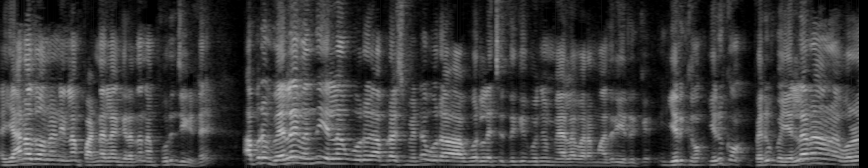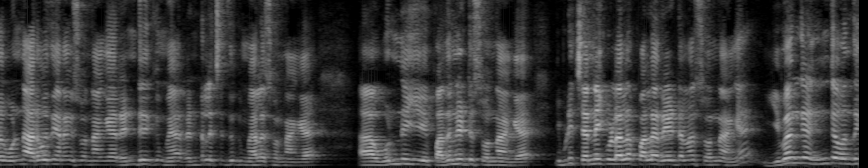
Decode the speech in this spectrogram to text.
ஏனதோனன் எல்லாம் பண்ணலைங்கிறத நான் புரிஞ்சுக்கிட்டேன். அப்புறம் விலை வந்து எல்லாம் ஒரு அப்ராக்சிமேட்டாக ஒரு ஒரு லட்சத்துக்கு கொஞ்சம் மேலே வர மாதிரி இருக்கு. இருக்கும் இருக்கும். பெரும் எல்லாரும் ஒரு ஒன்று அறுபது எனக்கு சொன்னாங்க ரெண்டுக்கு மே ரெண்டு லட்சத்துக்கு மேலே சொன்னாங்க. ஒன்று பதினெட்டு சொன்னாங்க. இப்படி சென்னைக்குள்ளால பல ரேட்டெல்லாம் சொன்னாங்க. இவங்க இங்கே வந்து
